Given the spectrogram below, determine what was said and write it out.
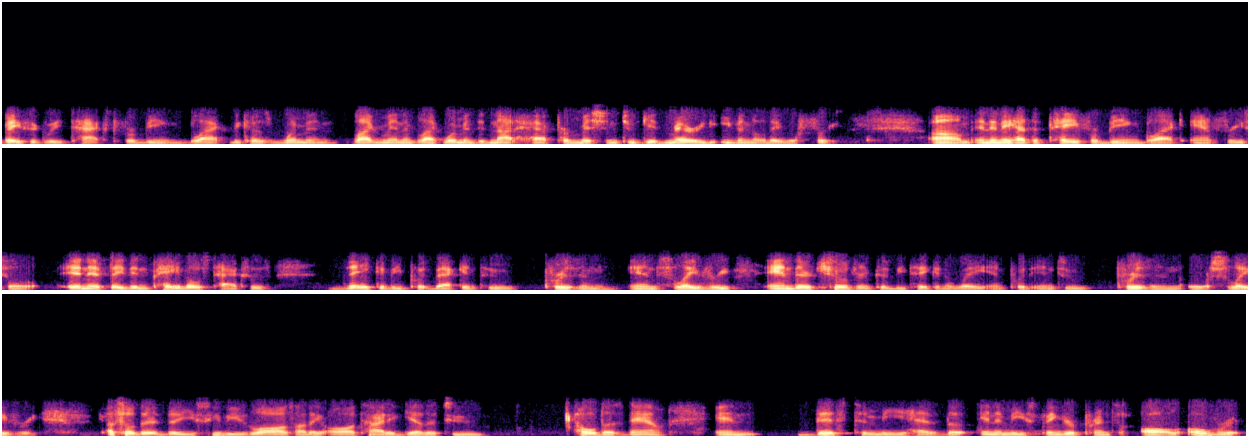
basically taxed for being black because women, black men and black women, did not have permission to get married even though they were free. Um, and then they had to pay for being black and free. So, and if they didn't pay those taxes, they could be put back into prison and slavery, and their children could be taken away and put into prison or slavery. Uh, so there, there you see these laws how they all tie together to hold us down, and this to me has the enemy's fingerprints all over it.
